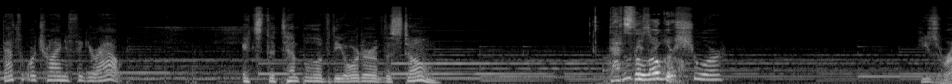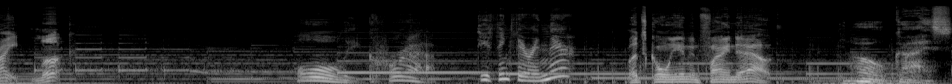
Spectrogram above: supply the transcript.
That's what we're trying to figure out. It's the Temple of the Order of the Stone. That's the logo. Are you sure? He's right. Look. Holy crap. Do you think they're in there? Let's go in and find out. Oh, guys.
